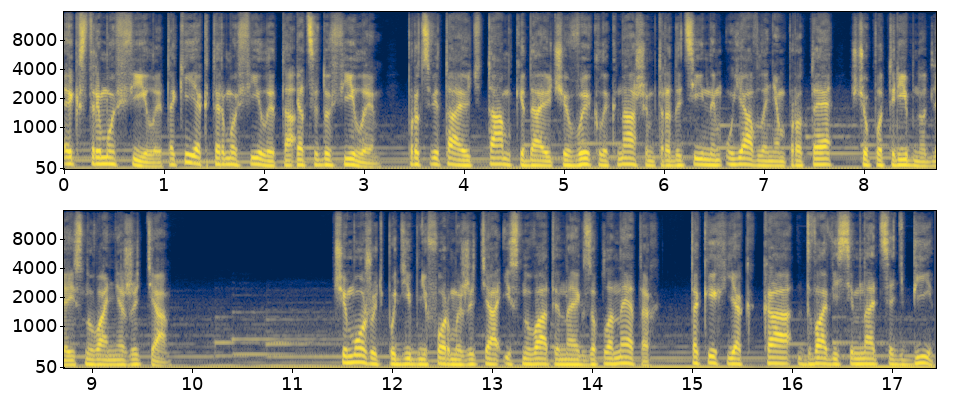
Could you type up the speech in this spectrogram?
Екстремофіли, такі як термофіли та ацидофіли, процвітають там, кидаючи виклик нашим традиційним уявленням про те, що потрібно для існування життя. Чи можуть подібні форми життя існувати на екзопланетах, таких як К218b?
